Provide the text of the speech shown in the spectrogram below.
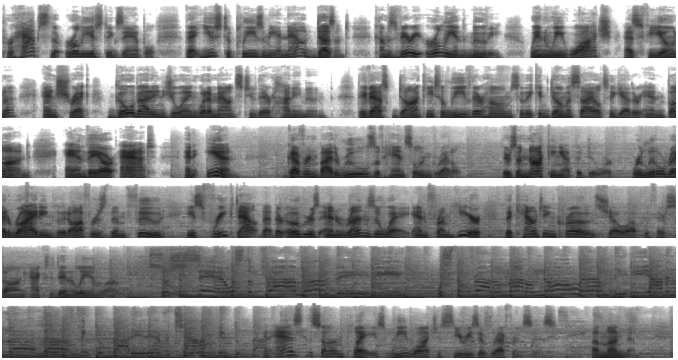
Perhaps the earliest example that used to please me and now doesn't comes very early in the movie when we watch as Fiona and Shrek go about enjoying what amounts to their honeymoon. They've asked Donkey to leave their home so they can domicile together and bond, and they are at an inn governed by the rules of Hansel and Gretel. There's a knocking at the door where Little Red Riding Hood offers them food, is freaked out that they're ogres and runs away. And from here, the Counting Crows show up with their song Accidentally in Love. So And as the song plays, we watch a series of references. Among them,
